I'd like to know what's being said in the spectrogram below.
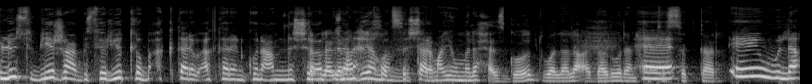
plus بيرجع بصير يطلب أكثر وأكثر نكون عم نشرب طب لما بياخذ سكر مي وملح is good ولا لا؟ ضروري نحط آه السكر. إيه ولا.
